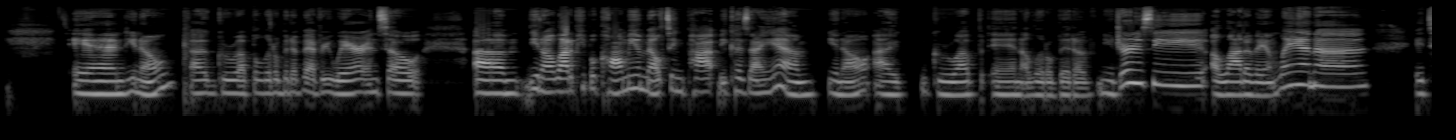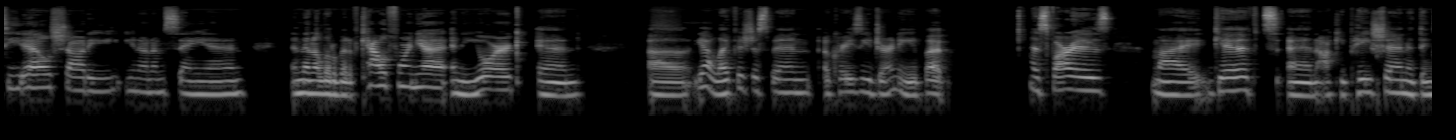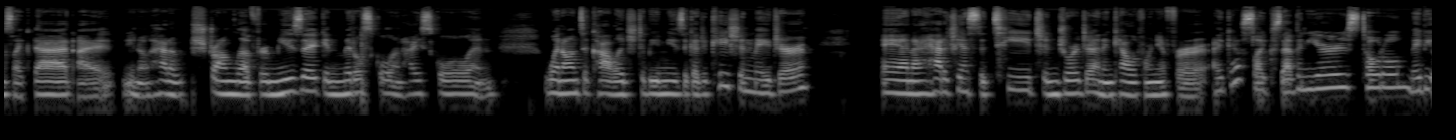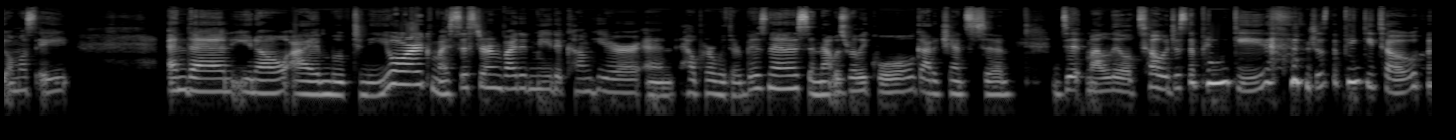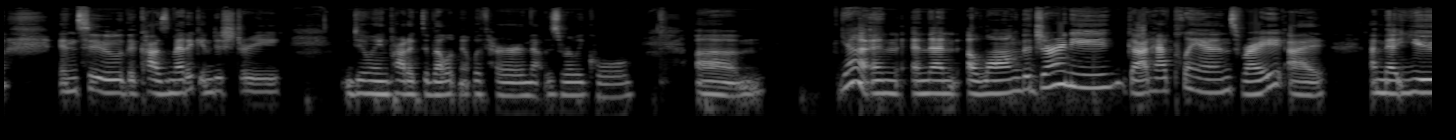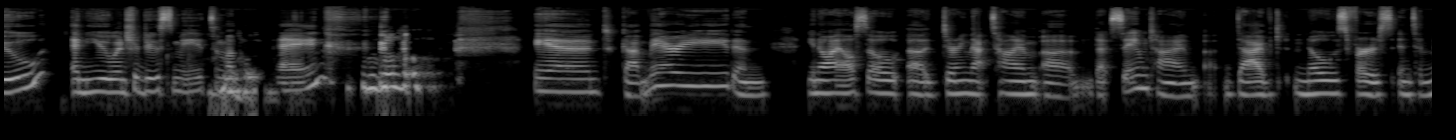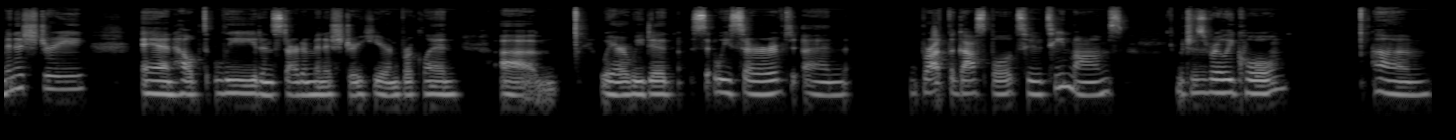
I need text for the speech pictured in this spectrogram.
And, you know, I grew up a little bit of everywhere. And so, um, you know, a lot of people call me a melting pot because I am. You know, I grew up in a little bit of New Jersey, a lot of Atlanta, ATL, shoddy, you know what I'm saying? And then a little bit of California and New York. And uh, yeah, life has just been a crazy journey. But as far as my gifts and occupation and things like that. I, you know, had a strong love for music in middle school and high school and went on to college to be a music education major. And I had a chance to teach in Georgia and in California for, I guess, like seven years total, maybe almost eight. And then, you know, I moved to New York. My sister invited me to come here and help her with her business. And that was really cool. Got a chance to dip my little toe, just a pinky, just a pinky toe, into the cosmetic industry, doing product development with her. And that was really cool. Um, yeah, and and then along the journey, God had plans, right? I I met you and you introduced me to my bang and got married and you know i also uh, during that time um, that same time uh, dived nose first into ministry and helped lead and start a ministry here in brooklyn um, where we did we served and brought the gospel to teen moms which was really cool. Um,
